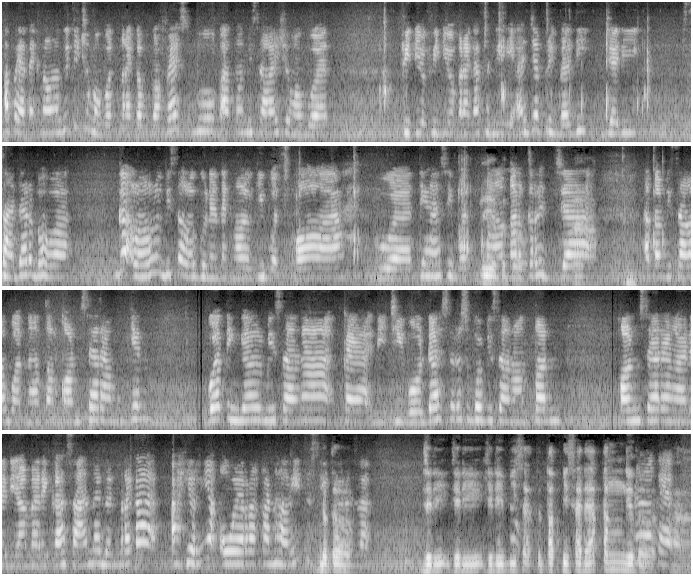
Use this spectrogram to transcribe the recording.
apa ya teknologi itu cuma buat mereka buka Facebook atau misalnya cuma buat video-video mereka sendiri aja pribadi, jadi sadar bahwa enggak loh, lu bisa lo gunain teknologi buat sekolah, buat ya nggak sih buat Iya, melamar betul. kerja, Nah, atau misalnya buat nonton konser yang mungkin gue tinggal misalnya kayak di Cibodas terus gue bisa nonton konser yang ada di Amerika sana dan mereka akhirnya aware akan hal itu sih Betul. jadi jadi jadi bisa tetap bisa datang gitu Nah, kayak Nah,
